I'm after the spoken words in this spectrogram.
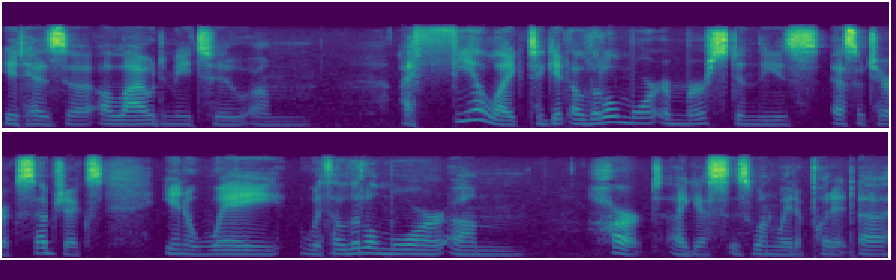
it has uh, allowed me to, um, I feel like, to get a little more immersed in these esoteric subjects in a way with a little more. Um, heart, I guess is one way to put it. Uh,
